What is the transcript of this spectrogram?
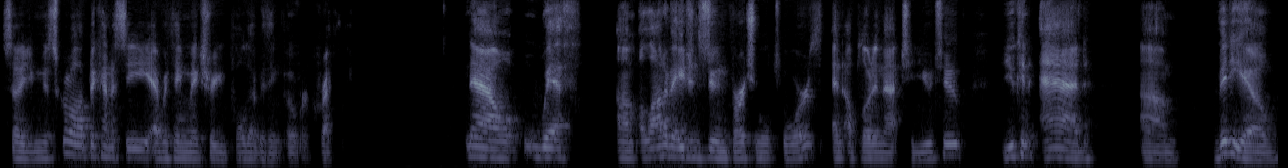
So you can scroll up to kind of see everything, make sure you pulled everything over correctly. Now, with um, a lot of agents doing virtual tours and uploading that to YouTube, you can add um, video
